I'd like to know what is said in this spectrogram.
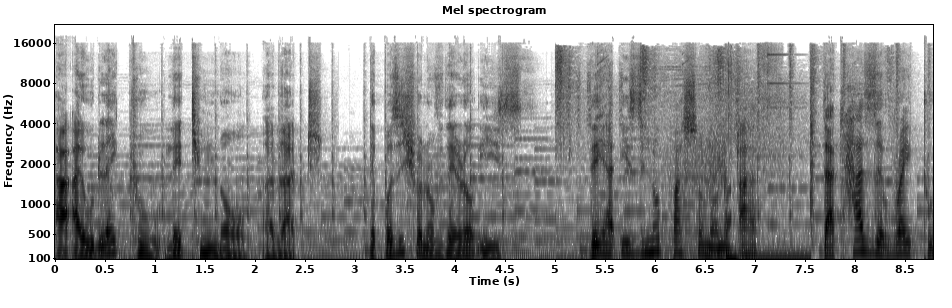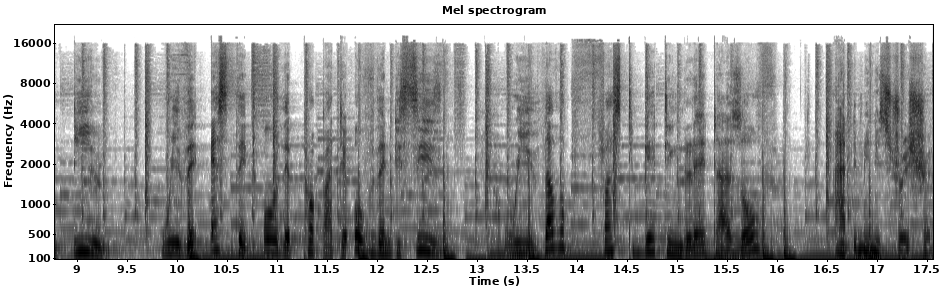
uh, i would like to let you know uh, that the position of the law is there is no person on earth that has a right to deal with the estate or the property of the deceased without first getting letters of administration.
